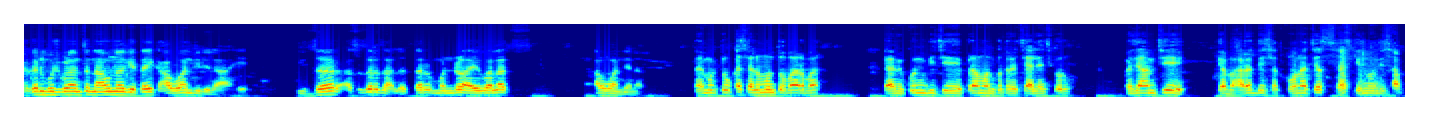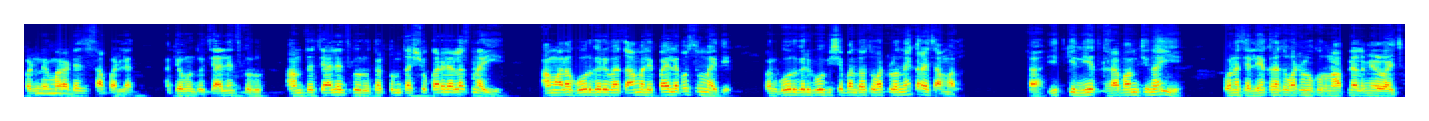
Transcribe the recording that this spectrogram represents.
छगन भुजबळांचं नाव न घेता एक आव्हान दिलेलं आहे. की जर असं जर झालं तर मंडळ आयोगालाच आव्हान देणार. नाही मग तो कशाला म्हणतो बार बार की आम्ही कुणबीचे प्रमाणपत्र चॅलेंज करू? म्हणजे आमचे या भारत देशात कोणाच्याच शासकीय नोंदी सापडल्या मराठ्याच्या सापडल्यात. आणि ते म्हणतो चॅलेंज करू. आमचं चॅलेंज करू तर तुमचा शुकारलेलाच नाहीये. आम्हाला गोरगरिबाचं आम्हाला पहिल्यापासून माहिती पण गोरगरीब ओबीसी बांधवाचं वाटलं नाही करायचं आम्हाला. हा इतकी नियत खराब आमची नाहीये. कोणाच्या लेकराचं वाटलं करून आपल्याला मिळवायचं.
